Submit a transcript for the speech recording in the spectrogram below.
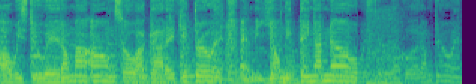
Always do it on my own, so I gotta get through it. And the only thing I know is to love what I'm doing.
